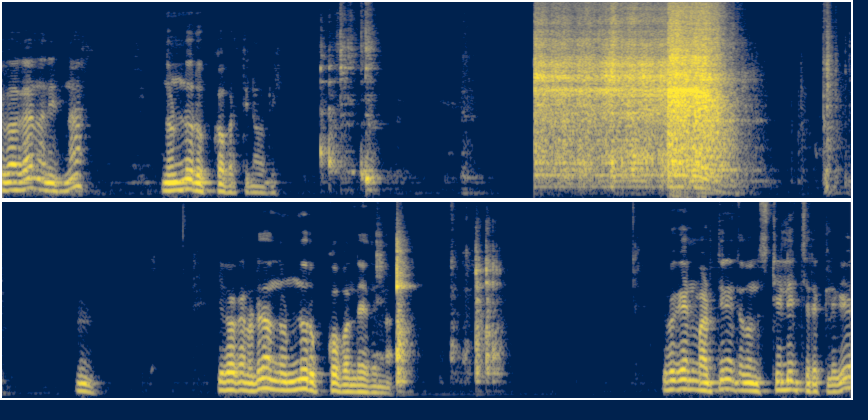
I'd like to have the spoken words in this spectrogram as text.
ಇವಾಗ ನಾನು ಇದನ್ನ ನುಣ್ಣು ರುಬ್ಕೊಬರ್ತೀನಿ ಹೋಗಿ. ಹ್ಞೂ ಇವಾಗ ನೋಡಿ ನಾನು ನುಣ್ಣು ರುಬ್ಕೊ ಬಂದೆ ಇದನ್ನು. ಇವಾಗ ಏನು ಮಾಡ್ತೀನಿ ಒಂದು ಸ್ಟೀಲಿನ ಚಿರಕ್ಲಿಗೆ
